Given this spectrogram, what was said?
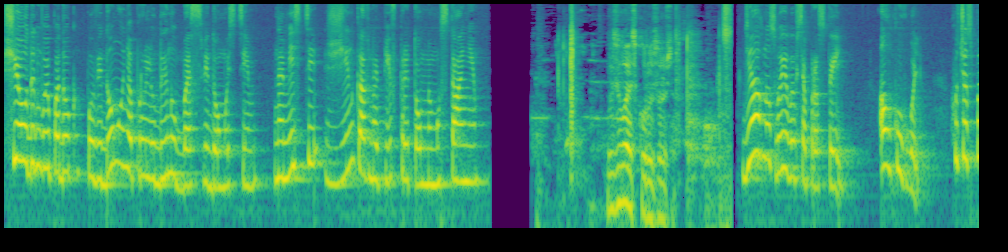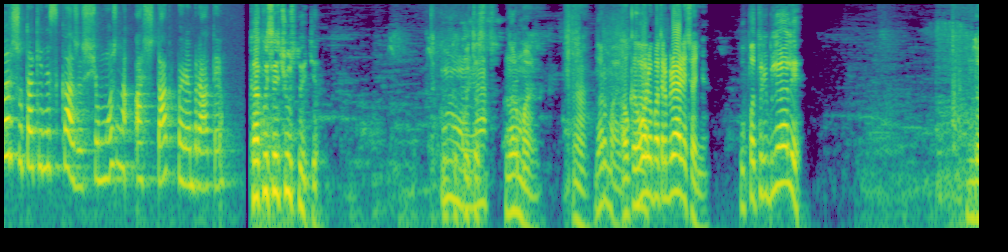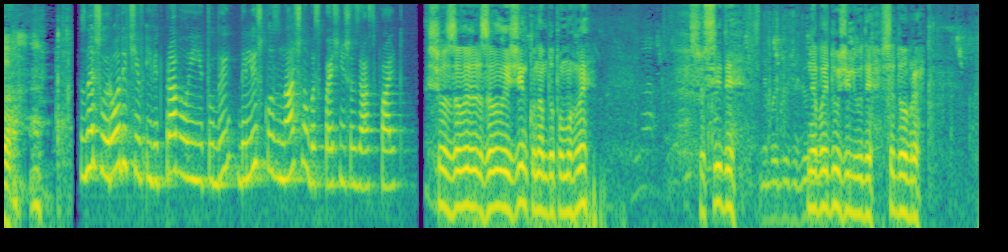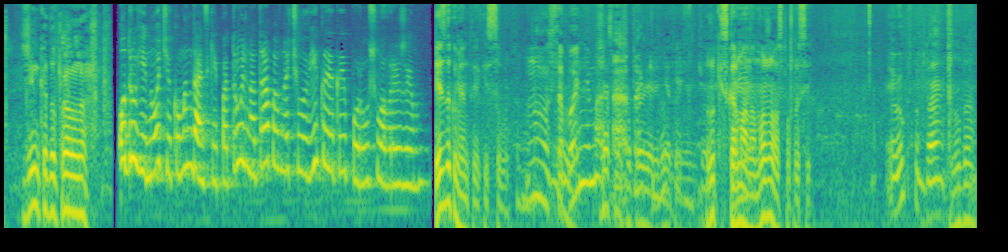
Ще один випадок повідомлення про людину без свідомості. На місці жінка в напівпритомному стані. Визивай скорую срочно. Діагноз виявився простий алкоголь. Хоча спершу так і не скажеш, що можна аж так перебрати. Как вы себя чувствуете? Какой-то с- нормально. А. Нормально. Алкоголь Так, употребляли сегодня? Употребляли? Да. Знайшли родичів і відправили її туди, де ліжко значно безпечніше за асфальт. Що, завели, завели жінку, нам допомогли. Сусіди, небайдужі люди, все добре. Жінка доправлена О другій ночі комендантський патруль натрапив на чоловіка, який порушував режим. Є документи якісь з собою? Ну, с собой нема. Руки з кармана можна вас попросити? Руку, да. Ну да.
